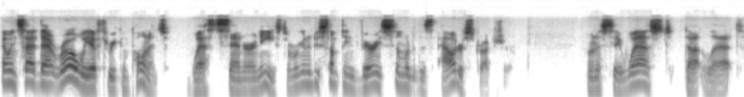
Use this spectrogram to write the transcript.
Now inside that row, we have three components, west, center, and east, and we're going to do something very similar to this outer structure. I'm going to say west.let,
